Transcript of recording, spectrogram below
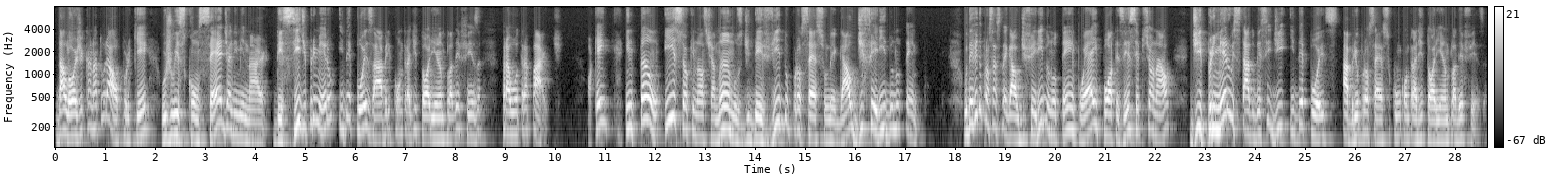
da lógica natural, porque o juiz concede a liminar, decide primeiro e depois abre contraditória e ampla defesa para outra parte. Ok? Então, isso é o que nós chamamos de devido processo legal diferido no tempo. O devido processo legal diferido no tempo é a hipótese excepcional de primeiro o Estado decidir e depois abrir o processo com contraditória e ampla defesa.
